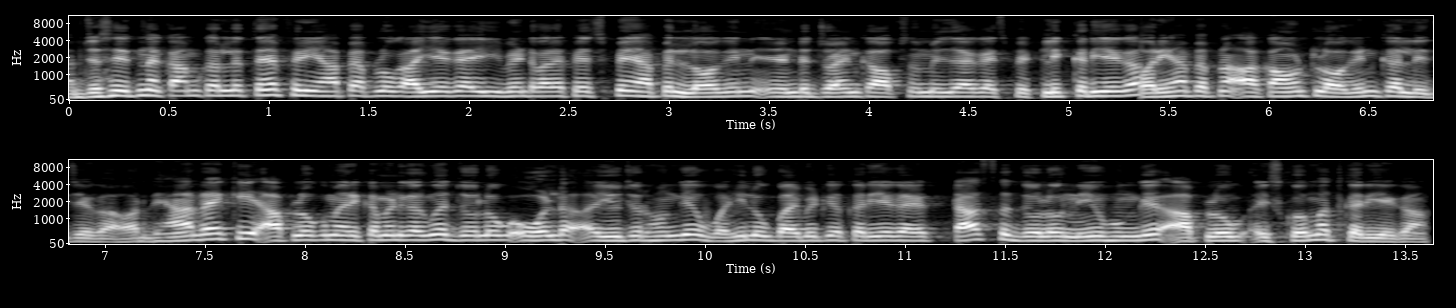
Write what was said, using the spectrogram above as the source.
अब जैसे इतना काम कर लेते हैं, फिर यहाँ पे आप लोग आइएगा इवेंट वाले पेज पे, यहाँ पे लॉगिन एंड ज्वाइन का ऑप्शन मिल जाएगा, इस पर क्लिक करिएगा और यहाँ पे अपना अकाउंट लॉगिन कर लीजिएगा। और ध्यान रहे कि आप लोग को मैं रिकमेंड करूँगा, जो लोग ओल्ड यूज़र होंगे, वही लोग बाइबिट का करिएगा एक टास्क जो लोग न्यू होंगे, आप लोग इसको मत करिएगा।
